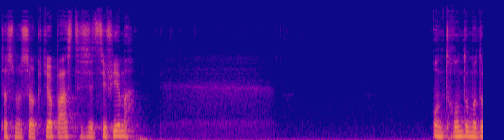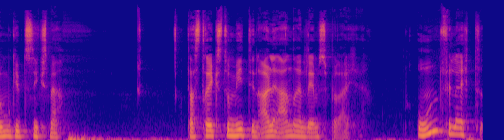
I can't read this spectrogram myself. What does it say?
dass man sagt, ja passt, das ist jetzt die Firma. Und rundum und um gibt es nichts mehr. Das trägst du mit in alle anderen Lebensbereiche. Und vielleicht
